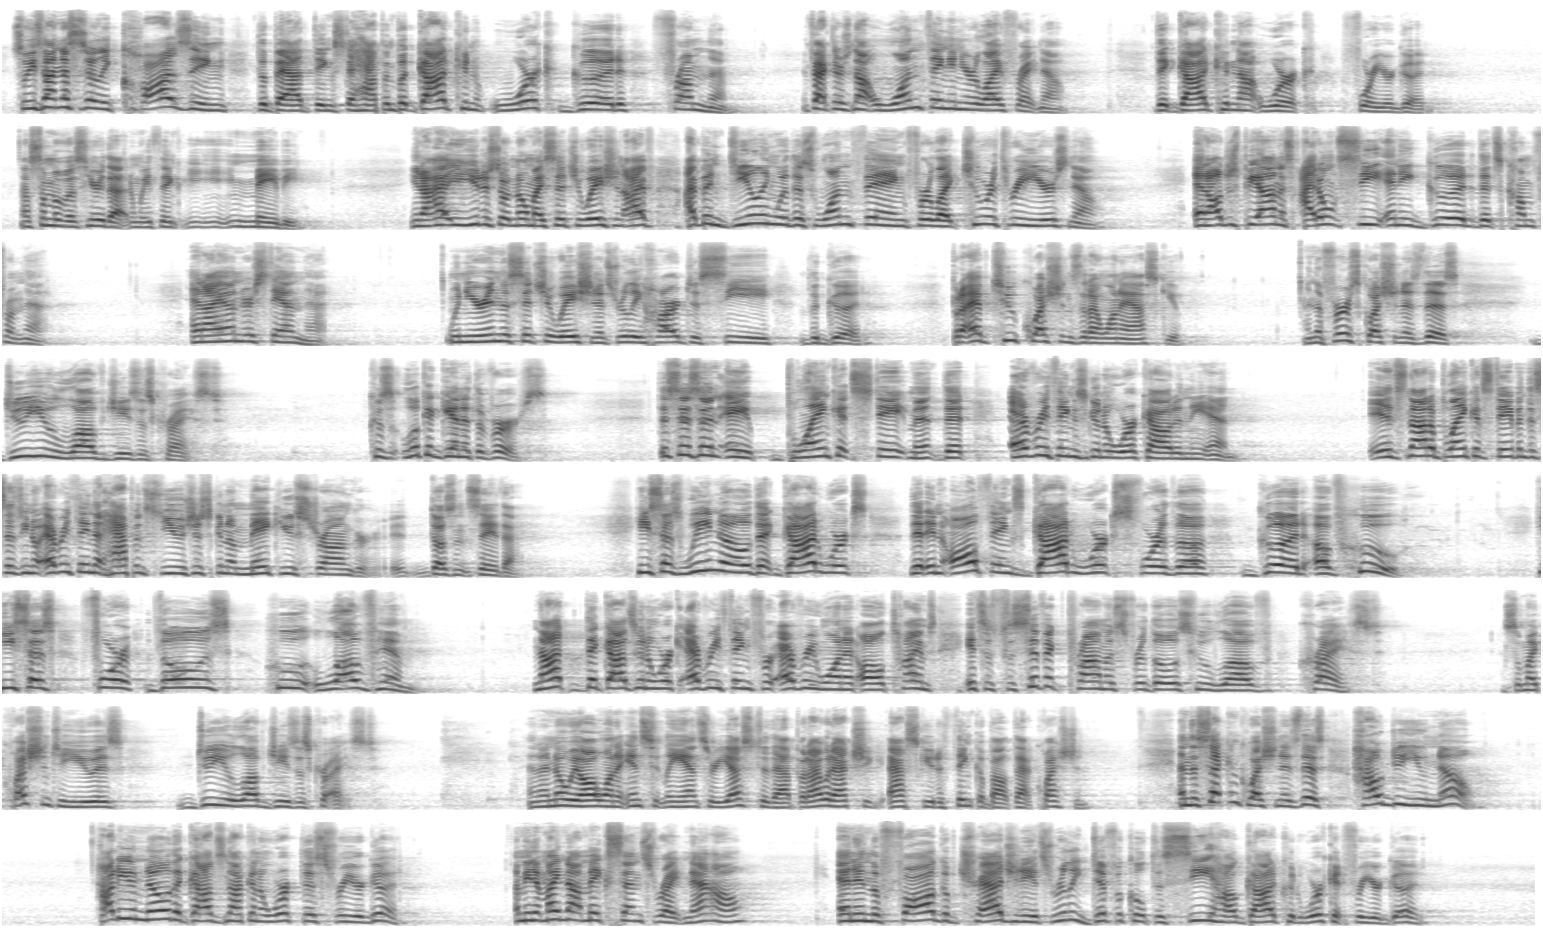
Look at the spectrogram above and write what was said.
So he's not necessarily causing the bad things to happen, but God can work good from them. In fact, there's not one thing in your life right now that God cannot work for your good. Now, some of us hear that and we think, maybe. You know, I, you just don't know my situation. I've, I've been dealing with this one thing for like two or three years now. And I'll just be honest, I don't see any good that's come from that. And I understand that. When you're in the situation, it's really hard to see the good. But I have two questions that I want to ask you. And the first question is this Do you love Jesus Christ? Because look again at the verse. This isn't a blanket statement that everything's going to work out in the end. It's not a blanket statement that says, you know, everything that happens to you is just going to make you stronger. It doesn't say that. He says, we know that God works, that in all things, God works for the good of who? He says, for those who love him. Not that God's going to work everything for everyone at all times. It's a specific promise for those who love Christ. So, my question to you is do you love Jesus Christ? And I know we all want to instantly answer yes to that, but I would actually ask you to think about that question. And the second question is this How do you know? How do you know that God's not going to work this for your good? I mean, it might not make sense right now. And in the fog of tragedy, it's really difficult to see how God could work it for your good.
